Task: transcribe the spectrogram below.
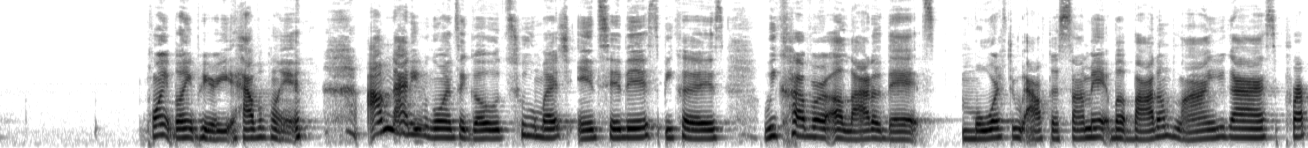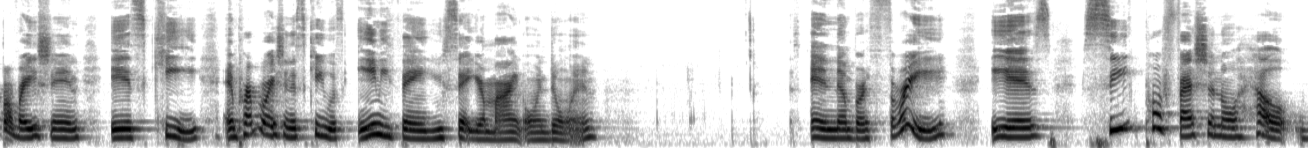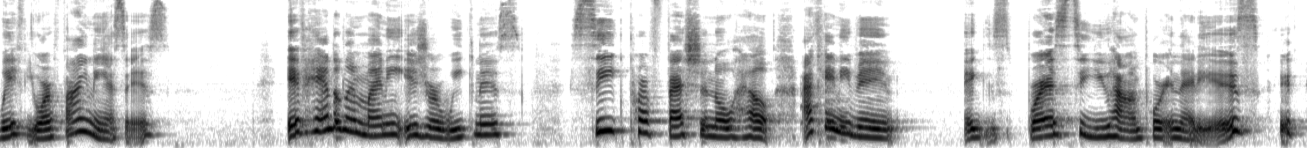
Point blank, period. Have a plan. I'm not even going to go too much into this because we cover a lot of that more throughout the summit. But bottom line, you guys, preparation is key. And preparation is key with anything you set your mind on doing. And number three is seek professional help with your finances. If handling money is your weakness, seek professional help. I can't even express to you how important that is.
